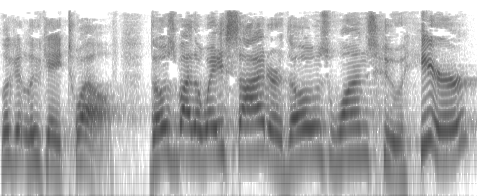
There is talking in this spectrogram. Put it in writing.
Look at Luke 8, 12. Those by the wayside are those ones who hear,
